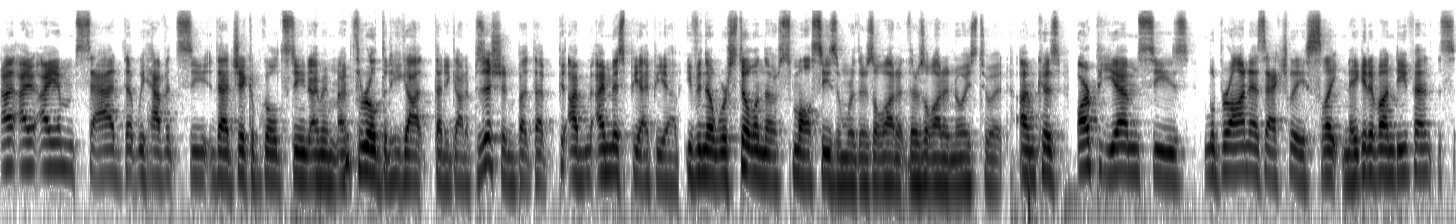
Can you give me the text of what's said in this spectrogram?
I, I, am sad that we haven't seen that Jacob Goldstein. I mean, I'm thrilled that he got that he got a position, but that I, I miss PIPM, even though we're still in the small season where there's a lot of there's a lot of noise to it. Um, because RPM sees LeBron as actually a slight negative on defense,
